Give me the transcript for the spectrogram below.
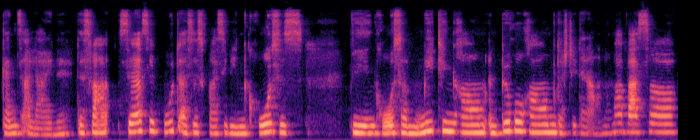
ganz alleine. Das war sehr, sehr gut. Also es ist quasi wie ein großes, wie ein großer Meetingraum, ein Büroraum. Da steht dann auch nochmal Wasser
